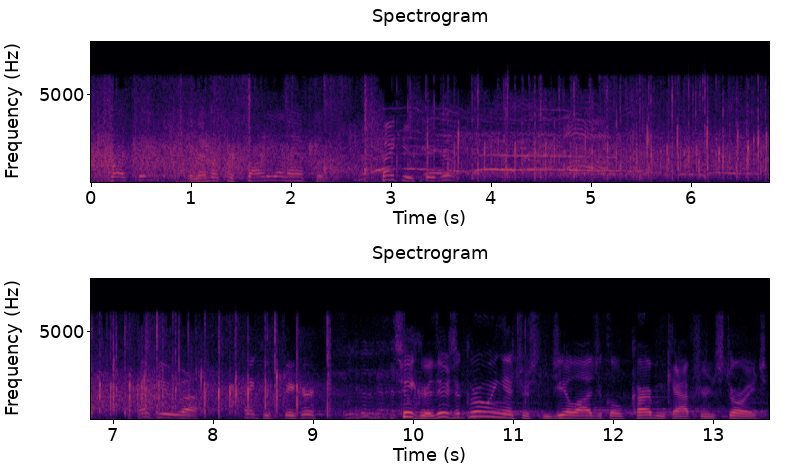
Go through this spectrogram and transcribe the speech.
Next question, the member for Sarnia-Lambton. Thank you, Speaker. Thank you, uh, thank you, Speaker. Speaker, there's a growing interest in geological carbon capture and storage.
